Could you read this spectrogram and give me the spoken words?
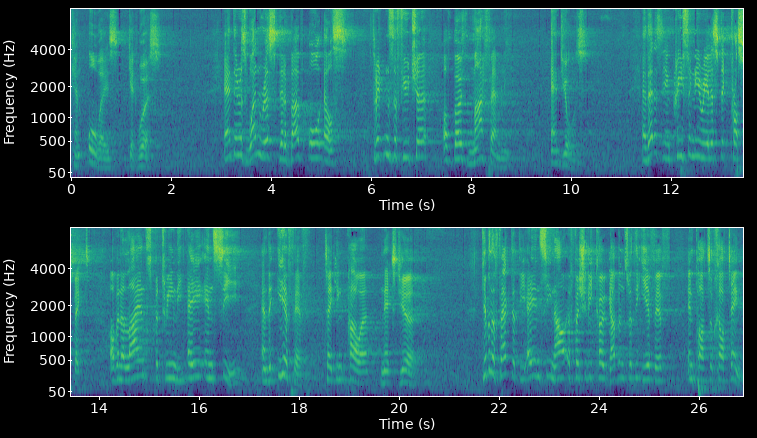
can always get worse. And there is one risk that, above all else, threatens the future of both my family and yours. And that is the increasingly realistic prospect of an alliance between the ANC and the EFF taking power next year. Given the fact that the ANC now officially co governs with the EFF in parts of Gauteng,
